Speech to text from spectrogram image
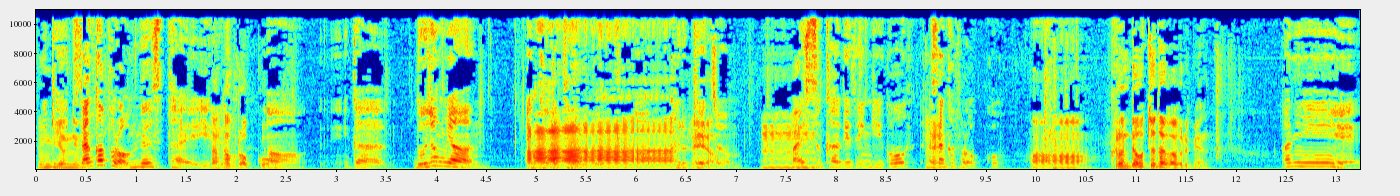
형님은 쌍꺼풀 없는 스타일. 쌍꺼풀 없고. 어, 그러니까 노정면 앵커 아, 같은 얼굴. 아, 어, 그렇게 그래요? 좀 음. 말쑥하게 생기고 네. 쌍꺼풀 없고. 아 그런데 어쩌다가 그러면? 아니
